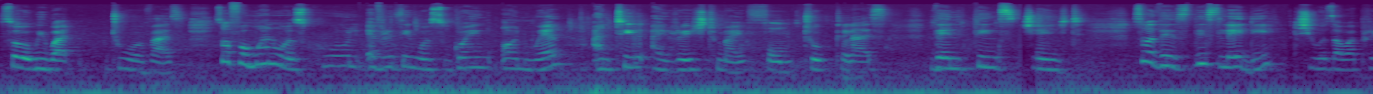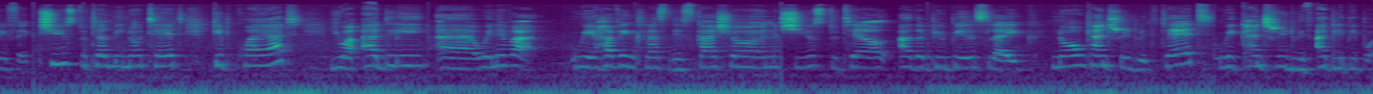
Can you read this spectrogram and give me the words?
so we were two of us. So form one was cool everything was going on well until i reached my form two class. Then things changed so there's this lady, she was our prefect. She used to tell me, no, Ted, keep quiet. You are ugly. Uh, whenever we're having class discussion, she used to tell other pupils, like, no, can't read with Ted. We can't read with ugly people.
